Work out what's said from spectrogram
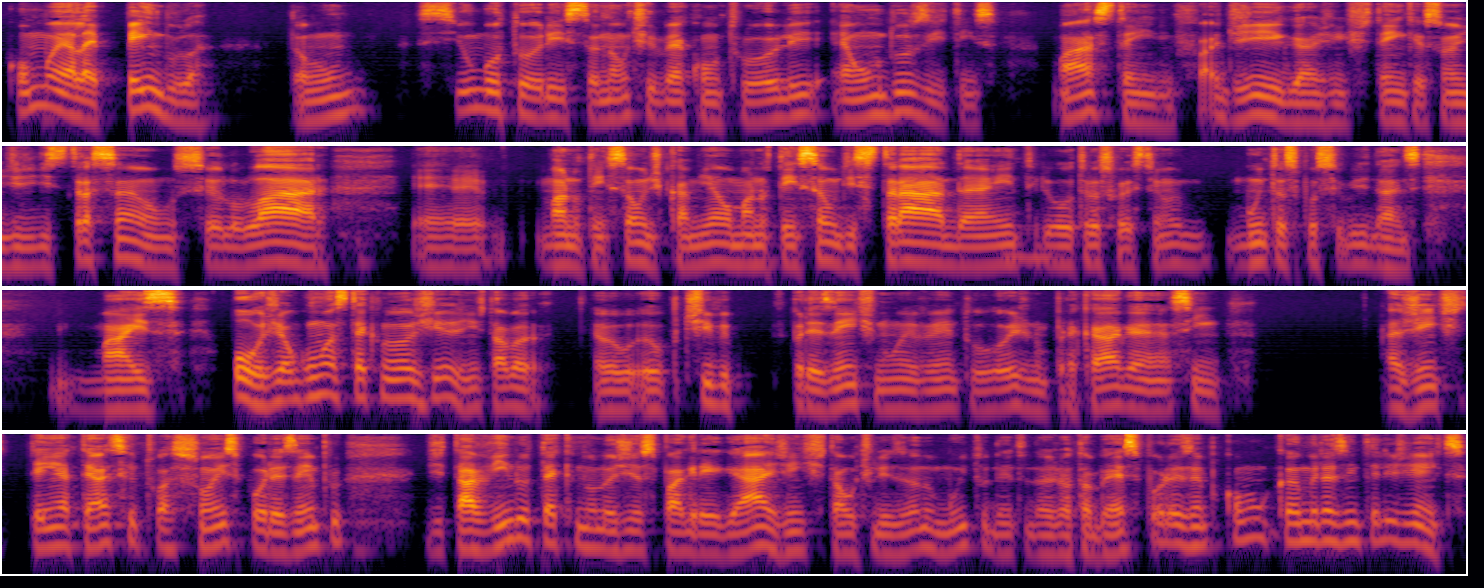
Como ela é pêndula, então se o motorista não tiver controle, é um dos itens. Mas tem fadiga, a gente tem questões de distração, celular, é, manutenção de caminhão, manutenção de estrada, entre outras coisas. Tem muitas possibilidades. Mas hoje, algumas tecnologias, a gente estava. Eu, eu tive presente num evento hoje, no Precarga, assim, a gente tem até as situações, por exemplo, de estar tá vindo tecnologias para agregar, a gente está utilizando muito dentro da JBS, por exemplo, como câmeras inteligentes,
